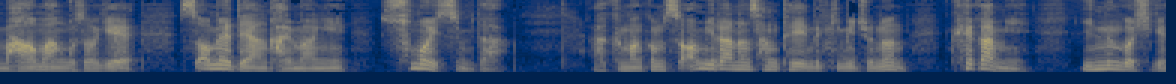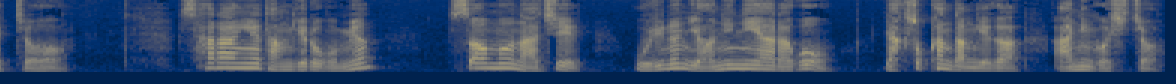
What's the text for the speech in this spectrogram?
마음 한구석에 썸에 대한 갈망이 숨어 있습니다. 아, 그만큼 썸이라는 상태의 느낌이 주는 쾌감이 있는 것이겠죠. 사랑의 단계로 보면 썸은 아직 우리는 연인이야 라고 약속한 단계가 아닌 것이죠.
